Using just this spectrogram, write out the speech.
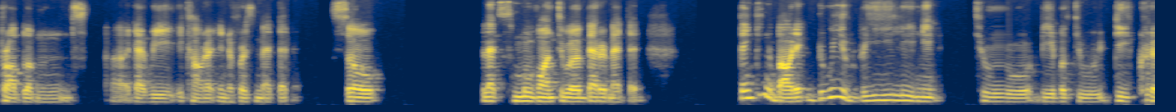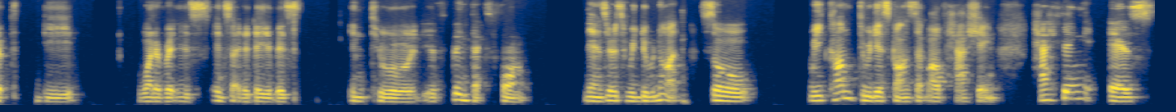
problems uh, that we encountered in the first method. So let's move on to a better method. Thinking about it, do we really need to be able to decrypt the whatever is inside the database into the plain text form? The answer is we do not. So we come to this concept of hashing. Hashing is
